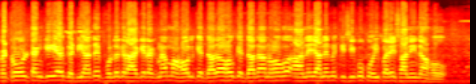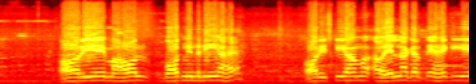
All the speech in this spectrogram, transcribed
पेट्रोल टंकी है गड्डियां ते फुल करा के रखना माहौल किदा ਦਾ हो किदा ਦਾ ना हो आने जाने में किसी को कोई परेशानी ना हो और ये माहौल बहुत निंदनीय है और इसकी हम अवहेलना करते हैं कि ये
